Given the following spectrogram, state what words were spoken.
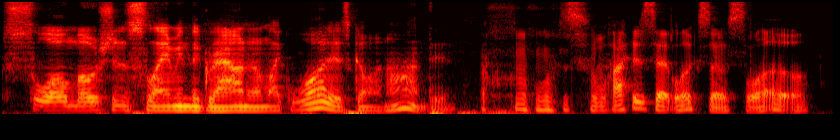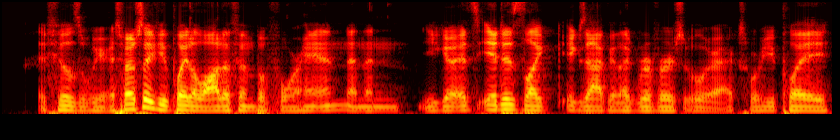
slow motion slamming the ground, and I'm like, "What is going on, dude?" Why does that look so slow? It feels weird, especially if you played a lot of him beforehand, and then you go. It's it is like exactly like reverse Ullr X, where you play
